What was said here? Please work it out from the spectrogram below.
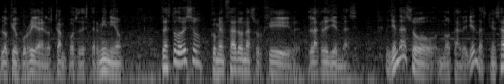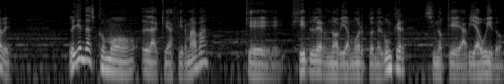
lo que ocurría en los campos de exterminio, tras todo eso comenzaron a surgir las leyendas. ¿Leyendas o no tan leyendas? ¿Quién sabe? Leyendas como la que afirmaba que Hitler no había muerto en el búnker, sino que había huido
